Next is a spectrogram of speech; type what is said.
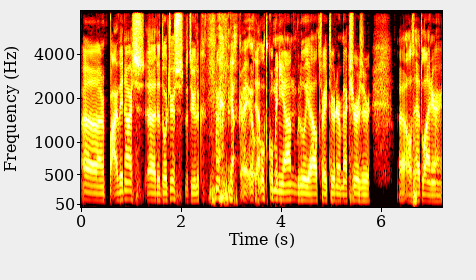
Uh, een paar winnaars. Uh, de Dodgers natuurlijk. Ja. ja. Ontkom je niet aan. Ik bedoel, je haalt Trey Turner, Max Scherzer uh, als headliner.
